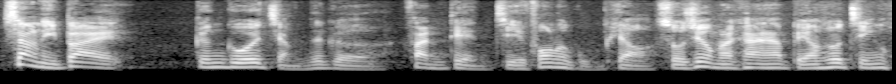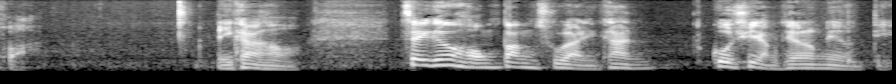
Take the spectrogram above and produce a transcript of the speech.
上礼拜跟各位讲这个饭店解封的股票，首先我们来看一下，比方说精华，你看哈，这根红棒出来，你看过去两天都没有跌。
